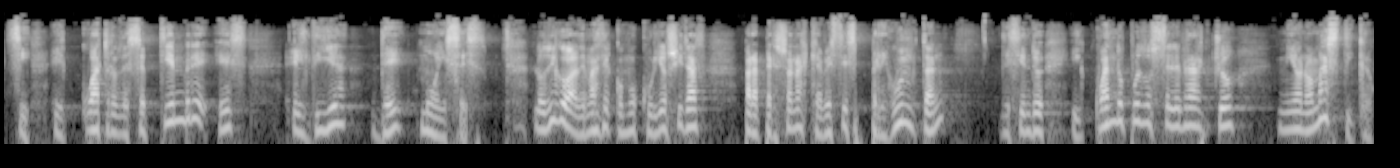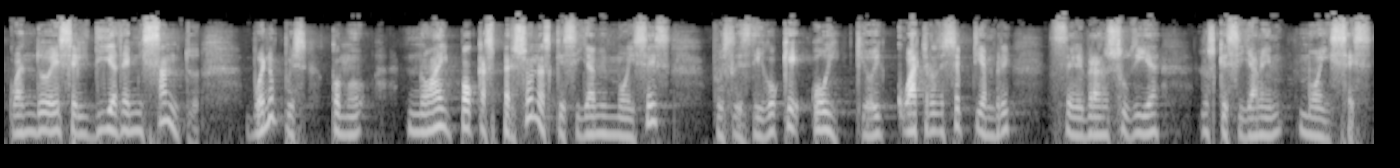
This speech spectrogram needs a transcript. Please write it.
Sí, el 4 de septiembre es el día de Moisés. Lo digo además de como curiosidad para personas que a veces preguntan diciendo ¿y cuándo puedo celebrar yo mi onomástica? ¿Cuándo es el día de mi santo? Bueno, pues como no hay pocas personas que se llamen Moisés, pues les digo que hoy, que hoy 4 de septiembre, celebran su día los que se llamen Moisés,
